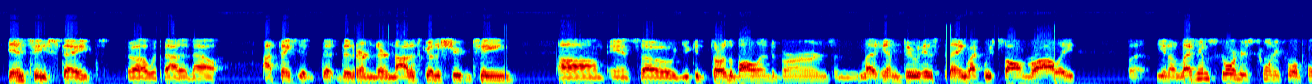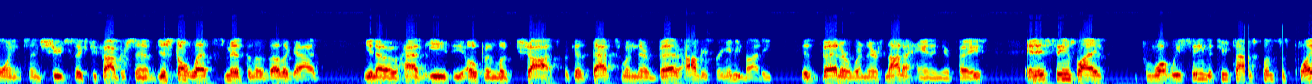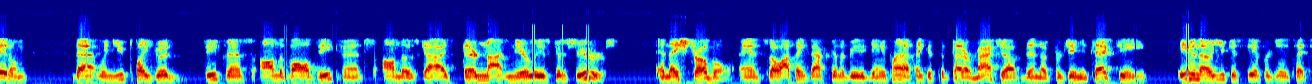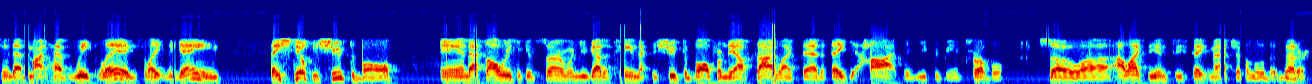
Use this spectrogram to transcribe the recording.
NC State, uh, without a doubt. I think that they're, they're not as good a shooting team. Um, and so you could throw the ball into Burns and let him do his thing like we saw in Raleigh. But, you know, let him score his 24 points and shoot 65%. Just don't let Smith and those other guys, you know, have easy open look shots because that's when they're better. Obviously, anybody is better when there's not a hand in your face. And it seems like, from what we've seen the two times Clemson's played them, that when you play good defense on the ball defense on those guys, they're not nearly as good shooters and they struggle. And so I think that's going to be the game plan. I think it's a better matchup than a Virginia Tech team, even though you can see a Virginia Tech team that might have weak legs late in the game, they still can shoot the ball. And that's always a concern when you got a team that can shoot the ball from the outside like that. If they get hot, then you could be in trouble. So uh, I like the NC State matchup a little bit better.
